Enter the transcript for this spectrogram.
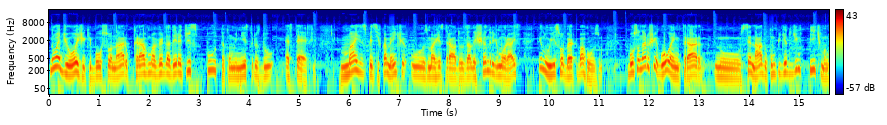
Não é de hoje que Bolsonaro crava uma verdadeira disputa com ministros do STF, mais especificamente os magistrados Alexandre de Moraes e Luiz Roberto Barroso. Bolsonaro chegou a entrar no Senado com um pedido de impeachment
